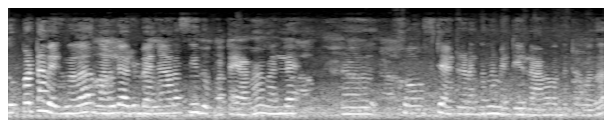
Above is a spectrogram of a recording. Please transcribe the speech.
ദുപ്പട്ട വരുന്നത് നല്ല ഒരു ബനാറസി ദുപ്പട്ടയാണ്. നല്ല സോഫ്റ്റ് ആയിട്ട് കിടക്കുന്ന മെറ്റീരിയലാണ് വന്നിട്ടുള്ളത്.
